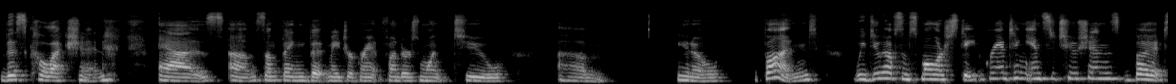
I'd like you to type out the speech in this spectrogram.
this collection as um, something that major grant funders want to, um, you know, fund. We do have some smaller state granting institutions, but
